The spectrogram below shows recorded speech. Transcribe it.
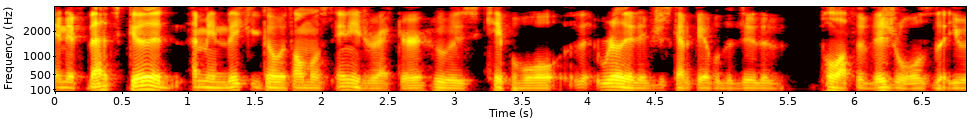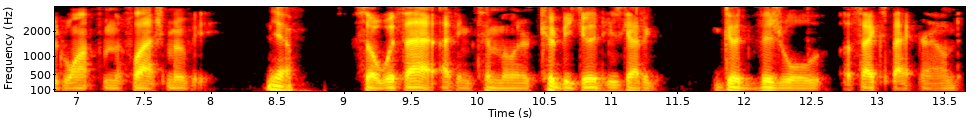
And if that's good, I mean, they could go with almost any director who is capable. Really, they've just got to be able to do the pull off the visuals that you would want from the Flash movie. Yeah. So with that, I think Tim Miller could be good. He's got a good visual effects background.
